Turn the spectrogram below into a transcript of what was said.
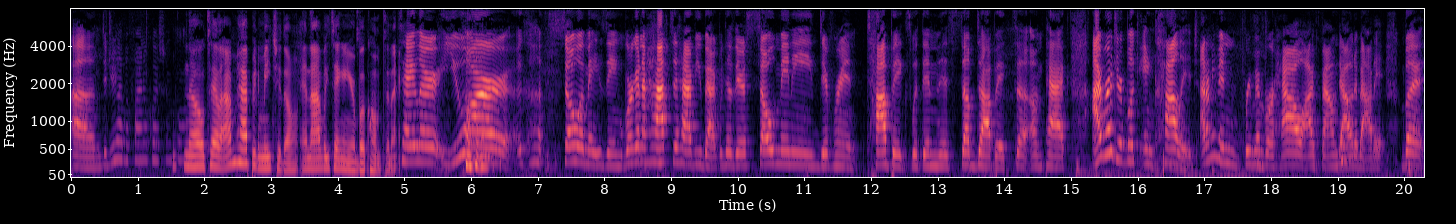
Um, did you have a final question? For me? No, Taylor, I'm happy to meet you though, and I'll be taking your book home tonight. Taylor, you are so amazing. We're gonna have to have you back because there's so many different topics within this subtopic to unpack. I read your book in college. I don't even remember how I found out about it, but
